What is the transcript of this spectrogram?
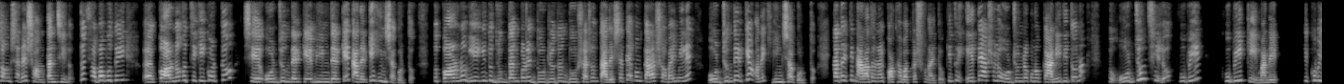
সংসারের সন্তান ছিল। তো স্বভাবতই কর্ণ হচ্ছে কি করতো? সে অর্জুনদেরকে, ভীমদেরকে তাদেরকে হিংসা করতো। তো কর্ণ গিয়ে কিন্তু যোগদান করে দুর্যোধন, দুঃশাসন তাদের সাথে এবং তারা সবাই মিলে অর্জুনদেরকে অনেক হিংসা করতো। তাদেরকে নানা ধরনের কথাবার্তা শোনাইতো। কিন্তু এতে আসলে অর্জুনরা কোনো কানই দিত না। তো অর্জুন ছিল খুবই খুবই কি মানে খুবই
